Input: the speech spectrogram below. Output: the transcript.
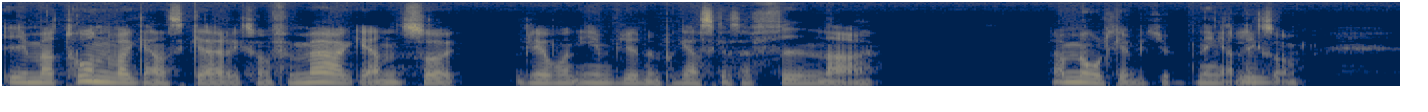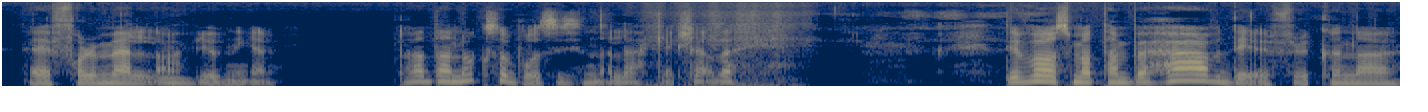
i och med att hon var ganska liksom, förmögen så blev hon inbjuden på ganska så fina, ja med olika bjudningar Mm. liksom. Eh, formella Mm. bjudningar. Då hade han också på sig sina läkarkläder. Det var som att han behövde det för att kunna,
